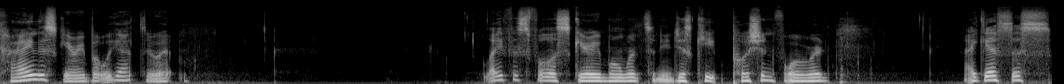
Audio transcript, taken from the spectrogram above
Kind of scary, but we got through it. Life is full of scary moments, and you just keep pushing forward. I guess this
